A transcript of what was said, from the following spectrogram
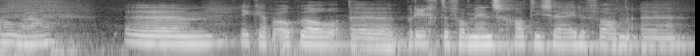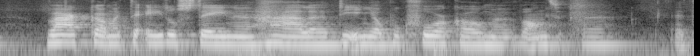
Oh, wow. Um, ik heb ook wel uh, berichten van mensen gehad die zeiden van... Uh, waar kan ik de edelstenen halen die in jouw boek voorkomen? Want uh, het,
